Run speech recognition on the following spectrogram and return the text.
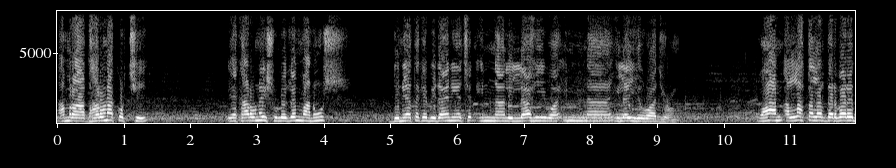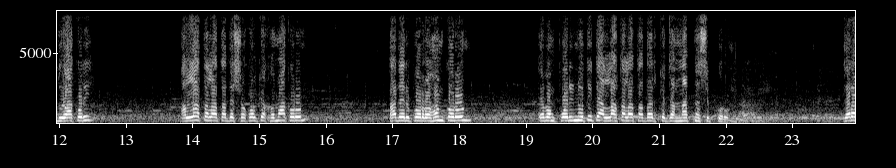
আমরা ধারণা করছি এ কারণেই ষোলো জন মানুষ দুনিয়া থেকে বিদায় নিয়েছেন। ইন্না লিল্লাহি ওয়া ইন্না ইলাইহি রাজিউন। মহান আল্লাহ তালার দরবারে দোয়া করি। আল্লাহ তালা তাদের সকলকে ক্ষমা করুন, তাদের উপর রহম করুন এবং পরিণতিতে আল্লাহ তালা তাদেরকে জান্নাত নসিব করুন। যারা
